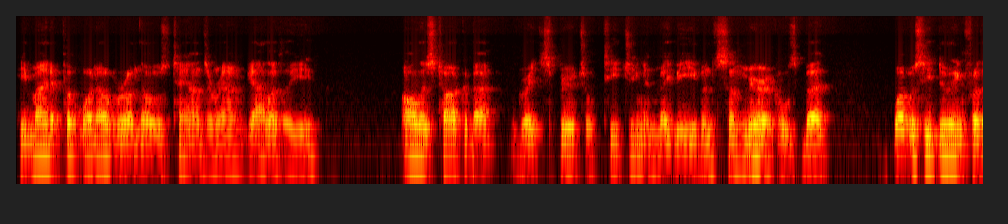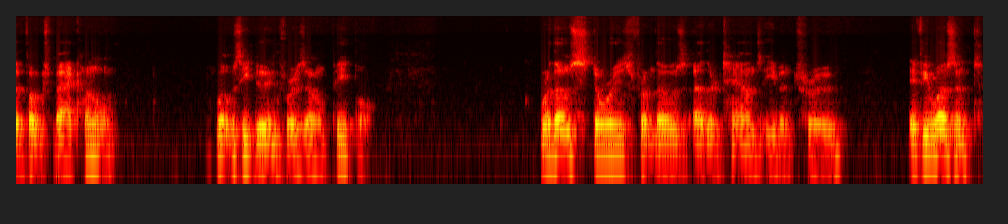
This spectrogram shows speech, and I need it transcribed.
He might have put one over on those towns around Galilee. All this talk about great spiritual teaching and maybe even some miracles, but what was he doing for the folks back home? What was he doing for his own people? Were those stories from those other towns even true? If he wasn't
